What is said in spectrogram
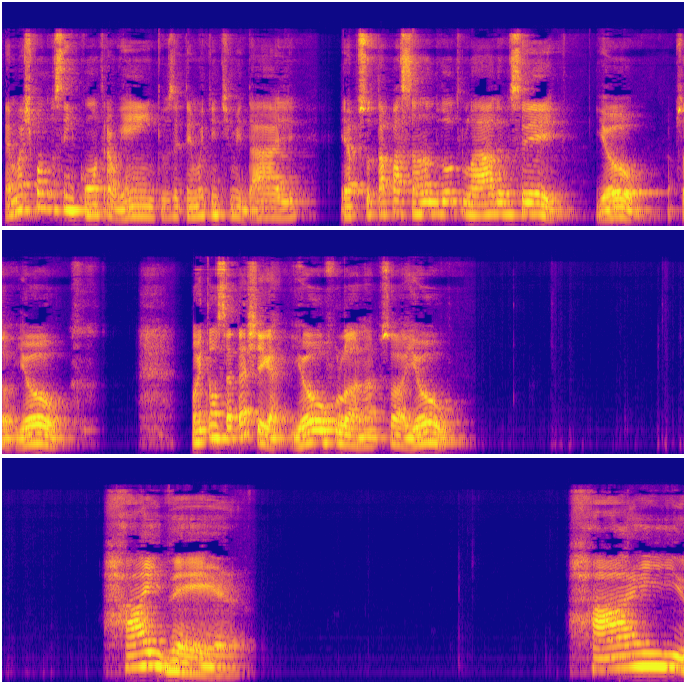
é mais quando você encontra alguém que você tem muita intimidade e a pessoa está passando do outro lado e você yo, a pessoa yo. Ou então você até chega, yo fulano, a pessoa yo, Hi there. Hi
